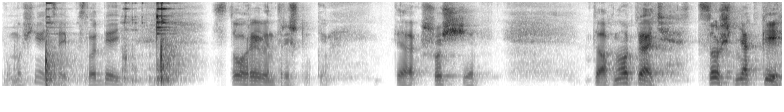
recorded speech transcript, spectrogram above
помощній, цей послабій. 100 гривень три штуки. Так, що ще? Так, ну опять сошняки,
